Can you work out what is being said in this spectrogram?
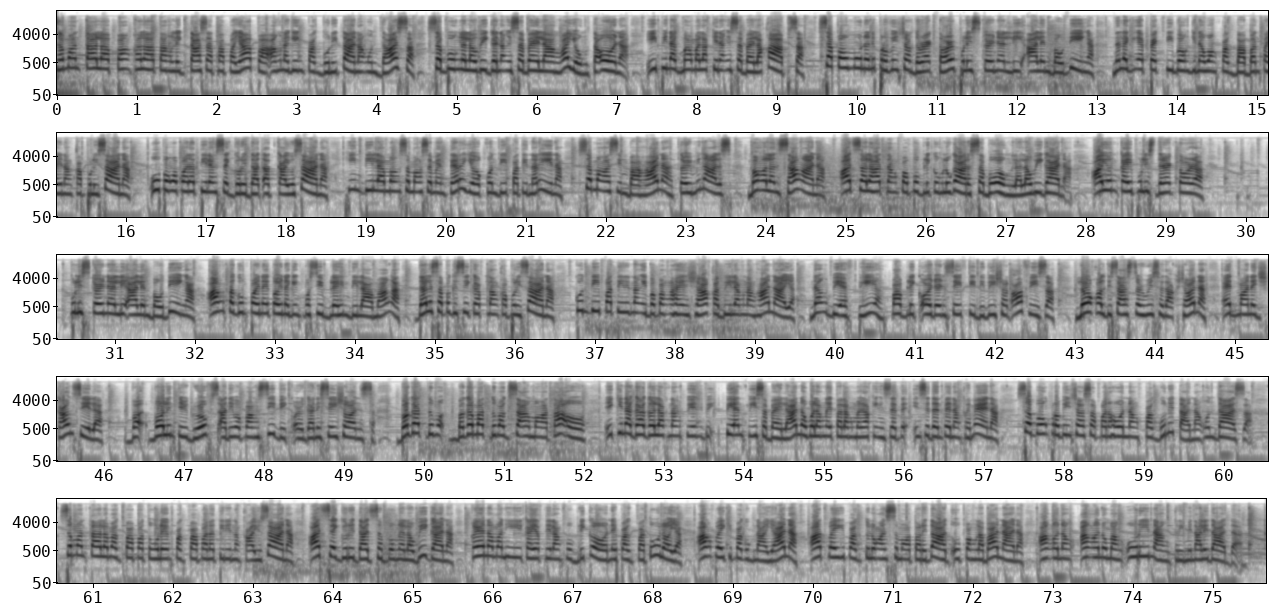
Samantala, pangkalatang ligtas at mapayapa ang naging paggunita ng undas sa buong lalawigan ng Isabela ngayong taon. Ipinagmamalaki ng Isabela Cups sa paumuno ni Provincial Director Police Colonel Lee Allen Bauding na naging epektibo ang ginawang pagbabantay ng kapulisan upang mapanatilang seguridad at kayusan hindi lamang sa mga sementeryo kundi pati na rin sa mga simbahan, terminals, mga lansangan at sa lahat ng pampublikong lugar sa buong lalawigan. Ayon kay Police Director Police Colonel Lee Allen Bauding, ah, ang tagumpay na ito ay naging posible hindi lamang ah, dahil sa pagsisikap ng kapulisan, ah, kundi pati rin ng iba pang ahensya kabilang ng hanay ng BFP, Public Order and Safety Division Office, Local Disaster Risk Reduction and Managed Council, vo- volunteer groups at iba pang civic organizations. Bagat dum- bagamat dumagsa ang mga tao, ikinagagalak ng PNP, PNP Isabela na walang naitalang malaking insid- insidente ng krimen sa buong probinsya sa panahon ng paggunita ng undas. Samantala magpapatuloy ang pagpapanatili ng kayusan ah, at seguridad sa buong lalawigan kaya naman hinikayat nilang publiko na ipagpatuloy ang pakikipag-ugnayan ah, at pakikipagtulungan sa mga otoridad upang labanan ang, anong, ang anumang uri ng kriminalidad.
